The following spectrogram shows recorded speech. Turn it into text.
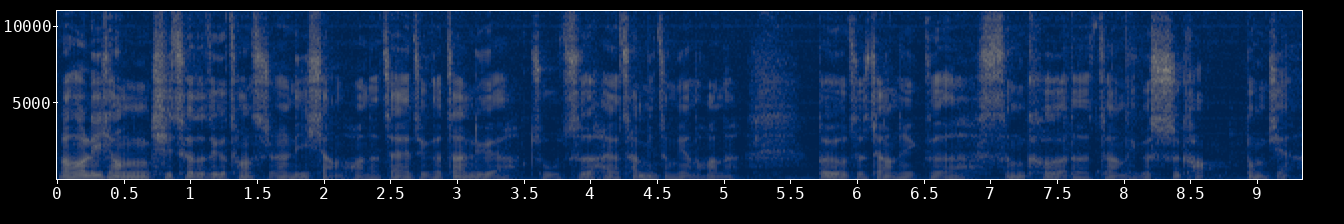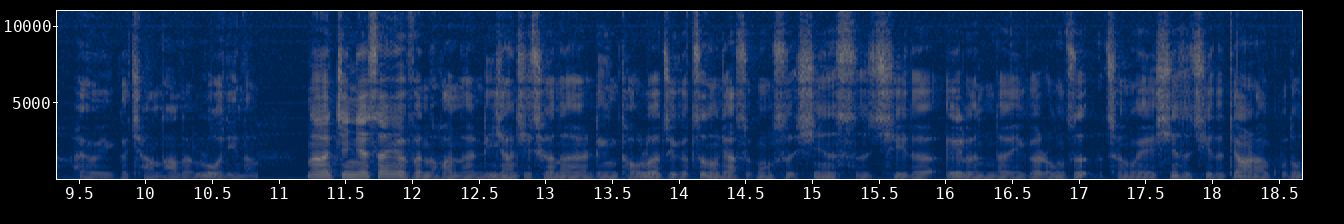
然后理想汽车的这个创始人李想的话呢，在这个战略啊、组织还有产品层面的话呢。都有着这样的一个深刻的这样的一个思考洞见，还有一个强大的落地能。那今年三月份的话呢，理想汽车呢领投了这个自动驾驶公司新石器的 A 轮的一个融资，成为新石器的第二大股东。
